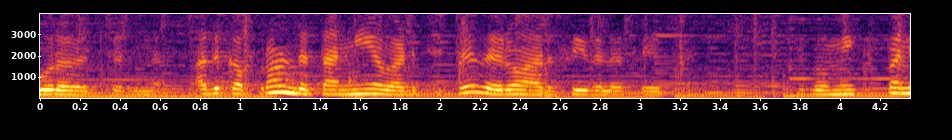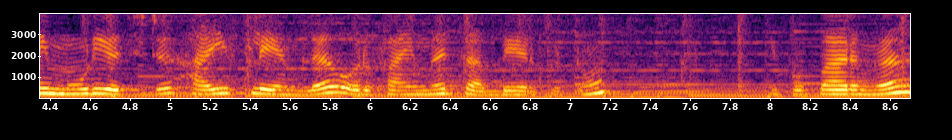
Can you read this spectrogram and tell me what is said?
ஊற வச்சுருந்தேன். அதுக்கப்புறம் அந்த தண்ணியை வடிச்சிட்டு வெறும் அரிசி இதில் சேர்த்தேன். இப்போ மிக்ஸ் பண்ணி மூடி வச்சுட்டு ஹை ஃப்ளேமில் ஒரு ஃபைவ் மினிட்ஸ் அப்படியே இருக்கட்டும். இப்போ பாருங்கள்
